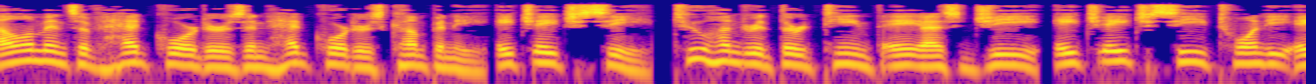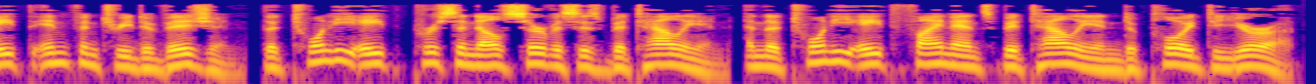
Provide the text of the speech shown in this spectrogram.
elements of Headquarters and Headquarters Company HHC, 213th ASG, HHC 28th Infantry Division, the 28th Personnel Services Battalion, and the 28th Finance Battalion deployed to Europe.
